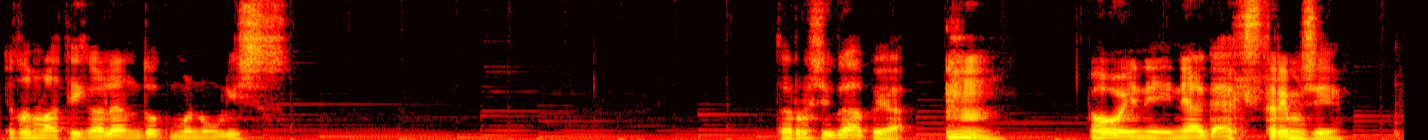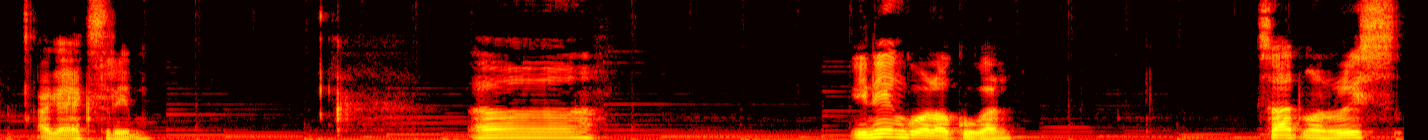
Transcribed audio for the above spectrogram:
Itu melatih kalian untuk menulis terus juga apa ya Oh ini ini agak ekstrim sih, agak ekstrim. Uh, ini yang gue lakukan saat menulis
